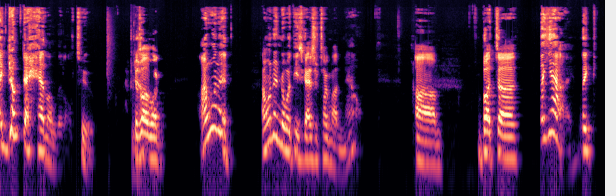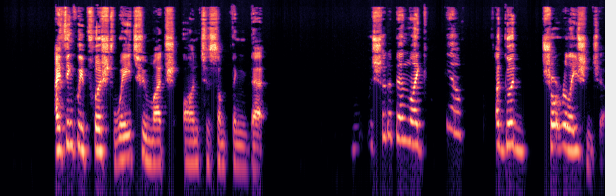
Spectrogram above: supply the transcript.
I jumped ahead a little too because I was like, I want to, I want to know what these guys are talking about now. Um, but uh, but yeah, like I think we pushed way too much onto something that should have been like you know a good short relationship.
